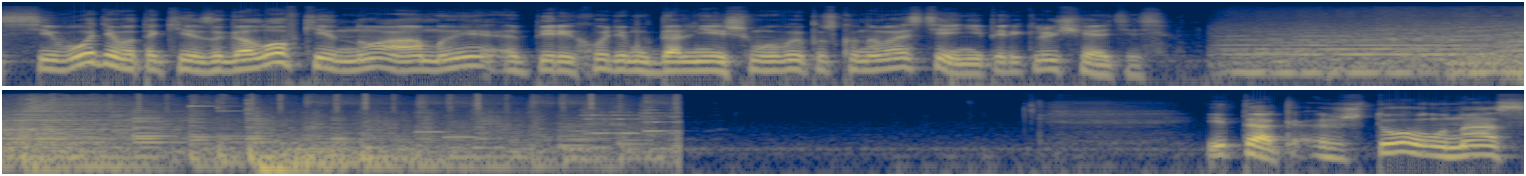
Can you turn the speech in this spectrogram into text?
сегодня, вот такие заголовки. Ну а мы переходим к дальнейшему выпуску новостей. Не переключайтесь. Итак, что у нас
